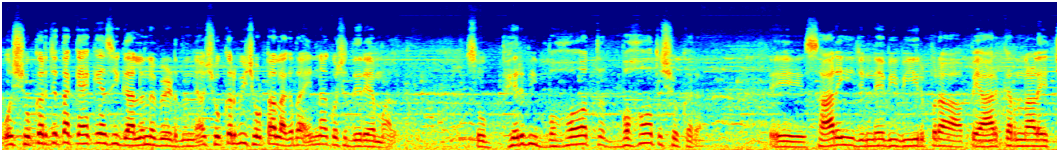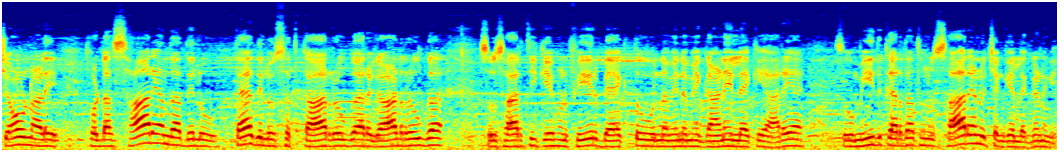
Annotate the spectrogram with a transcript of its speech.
ਉਹ ਸ਼ੁਕਰ 'ਚ ਤਾਂ ਕਹਿ ਕੇ ਅਸੀਂ ਗੱਲ ਨਿਬੇੜ ਦਿੰਦੇ ਹਾਂ ਸ਼ੁਕਰ ਵੀ ਛੋਟਾ ਲੱਗਦਾ, ਇੰਨਾ ਕੁਝ ਦੇ ਰਿਹਾ ਮਾਲਕ। ਸੋ ਫਿਰ ਵੀ ਬਹੁਤ ਬਹੁਤ ਸ਼ੁਕਰ ਹੈ। ਤੇ ਸਾਰੀ ਜਿੰਨੇ ਵੀ ਵੀਰ ਭਰਾ ਪਿਆਰ ਕਰਨ ਵਾਲੇ, ਚਾਹਣ ਵਾਲੇ, ਤੁਹਾਡਾ ਸਾਰਿਆਂ ਦਾ ਦਿਲੋਂ, ਤਹਿ ਦਿਲੋਂ ਸਤਿਕਾਰ ਰਹੂਗਾ ਰਿਗਾਰਡ ਰਹੂਗਾ। ਸੋ ਸਾਰਥੀ ਕੇ ਹੁਣ ਫੇਰ ਬੈਕ ਤੋਂ ਨਵੇਂ ਨਵੇਂ ਗਾਣੇ ਲੈ ਕੇ ਆ ਰਿਹਾ ਸੋ ਉਮੀਦ ਕਰਦਾ ਤੁਹਾਨੂੰ ਸਾਰਿਆਂ ਨੂੰ ਚੰਗੇ ਲੱਗਣਗੇ।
